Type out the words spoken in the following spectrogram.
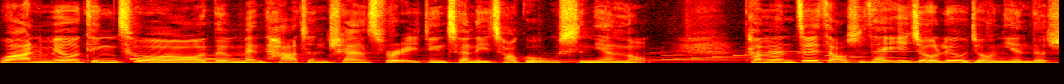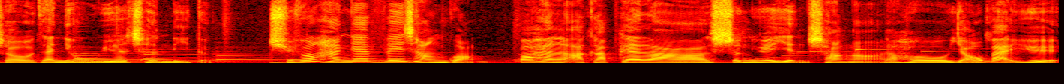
哇，你没有听错哦，The Manhattan Transfer 已经成立超过五十年了。他们最早是在一九六九年的时候在纽约成立的，曲风涵盖非常广，包含了阿卡贝拉、声乐演唱啊，然后摇摆乐、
